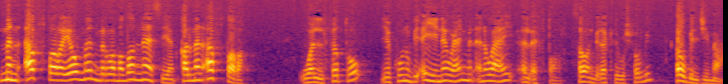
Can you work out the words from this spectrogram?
من أفطر يوما من رمضان ناسيا. قال من أفطر والفطر يكون بأي نوع من أنواع الإفطار سواء بالأكل والشرب أو بالجماع.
